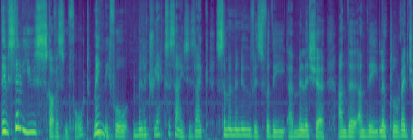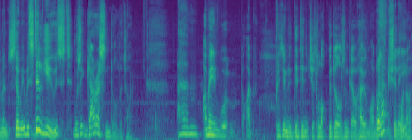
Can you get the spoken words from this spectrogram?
they still used Scoveston Fort mainly for military exercises like summer manoeuvres for the uh, militia and the and the local regiments. So it was still used. Was it garrisoned all the time? Um, I mean, I, presumably they didn't just lock the doors and go home on. well, a, actually, on a m-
